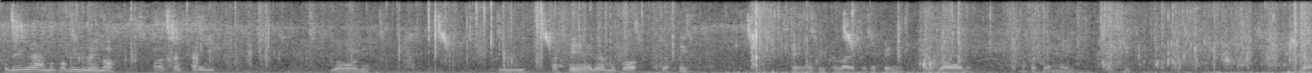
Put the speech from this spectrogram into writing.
ตอนนี้งานมันก็ไม่เหนื่อยเนาะก็จะใช้โยเนี่ยคือถ้าแหเนี่ยมันก็จะติด แหติดอะไรแต่ถ้าเป็นใช้ยอเนี่ยมันก็จะไม่ไม่ติดยอ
